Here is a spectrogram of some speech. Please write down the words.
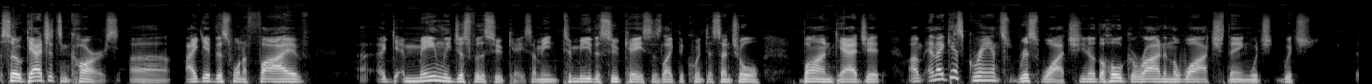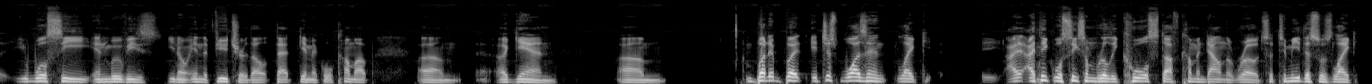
so gadgets and cars. Uh, I gave this one a five, again, mainly just for the suitcase. I mean, to me, the suitcase is like the quintessential Bond gadget. Um, and I guess Grant's wristwatch, you know, the whole garage and the watch thing, which, which you will see in movies, you know, in the future, though, that gimmick will come up, um, again. Um, but it, but it just wasn't like, I, I think we'll see some really cool stuff coming down the road. So to me, this was like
